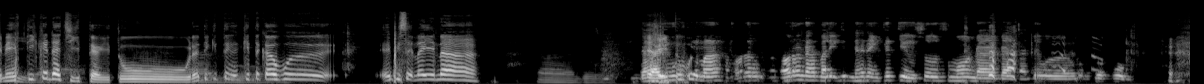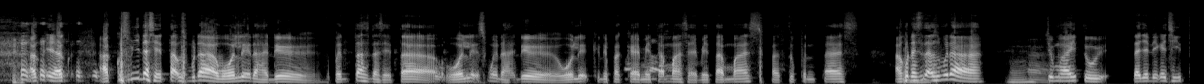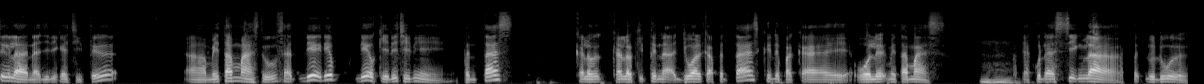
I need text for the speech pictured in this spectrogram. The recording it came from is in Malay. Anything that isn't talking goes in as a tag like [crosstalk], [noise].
NFT kan dah cerita itu. Nanti kita kita cover episod lain lah. Aduh. Dah Ya, itu- musim ah. Orang orang dah balik dah naik kerja. So semua orang dah dah tak ada. [laughs] Aku, eh, aku, aku sebenarnya dah set up semua dah. Wallet dah ada. Pentas dah set up. Wallet semua dah ada. Wallet kena pakai MetaMask eh. MetaMask, lepas tu pentas. Aku dah set up semua dah. Ha. Cuma itu dah jadikan cerita lah. Nak jadikan cerita. Uh, MetaMask tu dia dia dia okey dia macam ni. Pentas kalau kalau kita nak jual kat pentas kena pakai wallet MetaMask. Mhm. Aku dah sync lah dua-dua.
